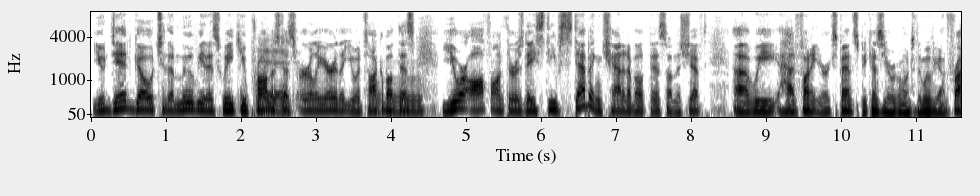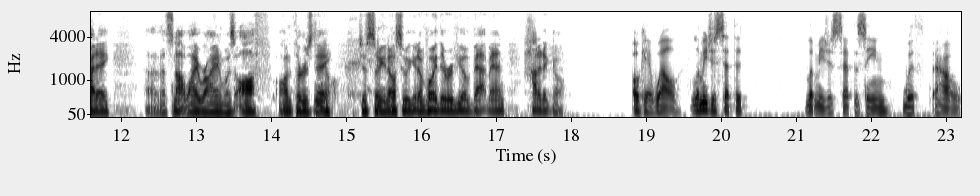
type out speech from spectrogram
You did go to the movie this week. You promised did. us earlier that you would talk about this. You were off on Thursday. Steve Stebbing chatted about this on the shift. Uh, we had fun at your expense because you were going to the movie on Friday. Uh, that's not why Ryan was off on Thursday, No. just so you know, so we can avoid the review of Batman. How did it go? Okay, well, let me just set the let me just set the scene with how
